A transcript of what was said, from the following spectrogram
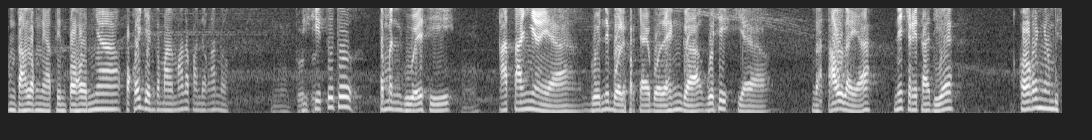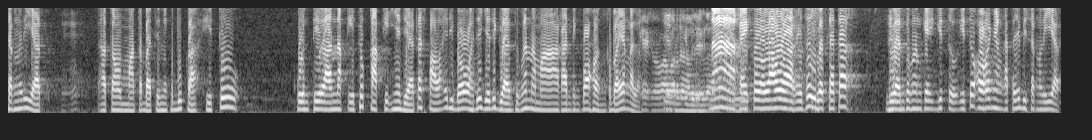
entah lo ngeliatin pohonnya, pokoknya jangan ke mana-mana pandangan lo. Hmm, di situ tuh temen gue sih Hmm. katanya ya gue ini boleh percaya boleh enggak gue sih ya nggak tahu lah ya ini cerita dia orang yang bisa ngelihat Hmm. atau mata batinnya kebuka itu kuntilanak itu kakinya di atas palanya di bawah dia jadi gelantungan sama ranting pohon kebayang nggak lo Kayak kelawar gitu ya. Nah kayak kelelawar itu ibarat kata gelantungan kayak gitu itu orang yang katanya bisa ngelihat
